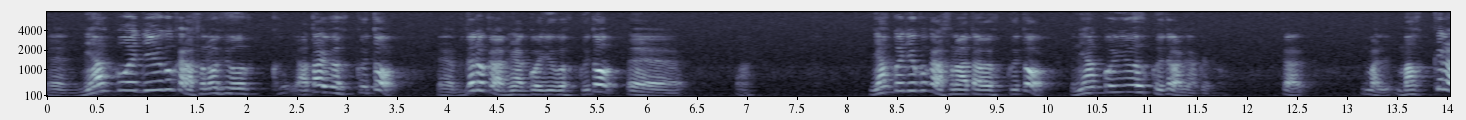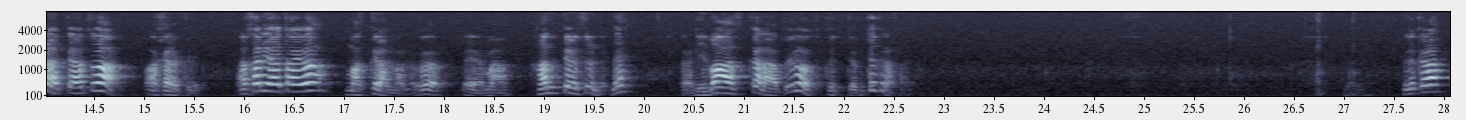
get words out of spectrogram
えー、255からその値を引くと、えー、0から255引くと、えー、255からその値を引くと、250引く0は250。だつまり真っ暗だったやつは明るく、明るい値は真っ暗になるので、えー、まあ反転するんですね。リバースカラーというのを作ってみてください。それから、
